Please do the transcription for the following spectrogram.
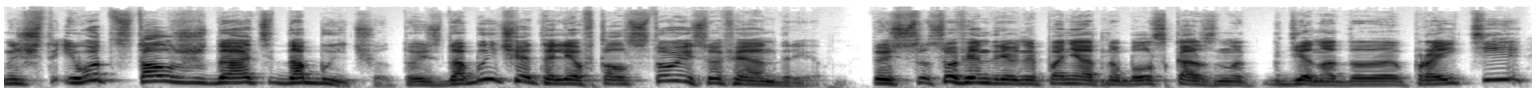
значит, и вот стал ждать добычу. То есть добыча – это Лев Толстой и Софья Андреевна. То есть Софья Андреевна, понятно, было сказано, где надо пройти.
